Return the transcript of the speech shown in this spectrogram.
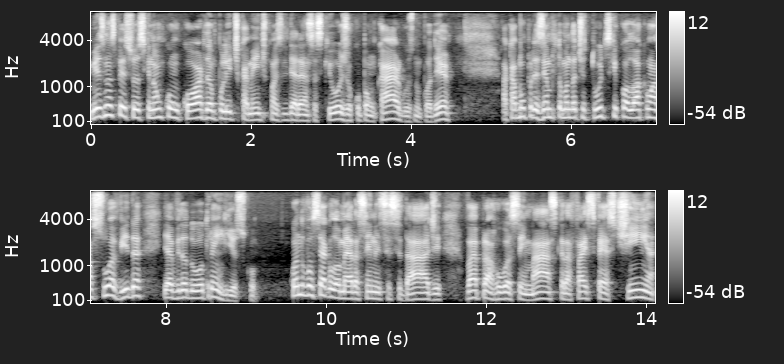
Mesmo as pessoas que não concordam politicamente com as lideranças que hoje ocupam cargos no poder, acabam, por exemplo, tomando atitudes que colocam a sua vida e a vida do outro em risco. Quando você aglomera sem necessidade, vai para a rua sem máscara, faz festinha,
